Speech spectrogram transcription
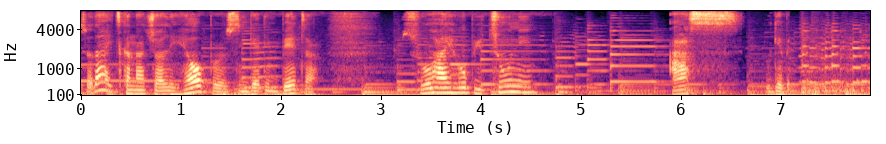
so that it can actually help us in getting better. So I hope you tune in as we get better.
